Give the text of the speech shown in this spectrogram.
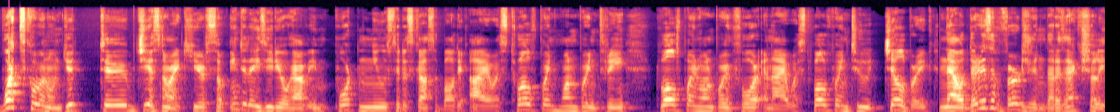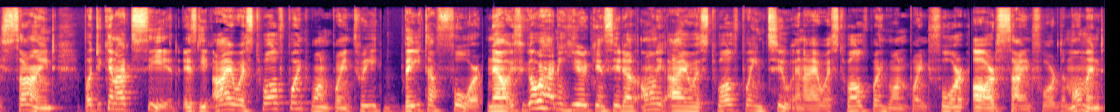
What's going on YouTube? GeoSn0w right here. So in today's video we have important news to discuss about the iOS 12.1.3, 12.1.4 and iOS 12.2 jailbreak. Now there is a version that is actually signed but you cannot see it. It's the iOS 12.1.3 beta 4. Now if you go ahead and here you can see that only iOS 12.2 and iOS 12.1.4 are signed for the moment.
